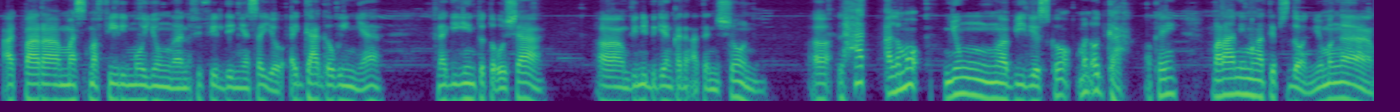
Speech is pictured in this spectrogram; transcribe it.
at para mas ma-feel mo yung uh, nafe-feel din niya sa iyo ay gagawin niya. Nagiging totoo siya. Uh, binibigyan ka ng atensyon. Uh, lahat, alam mo, yung uh, videos ko, manood ka, okay? Maraming mga tips doon. Yung mga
